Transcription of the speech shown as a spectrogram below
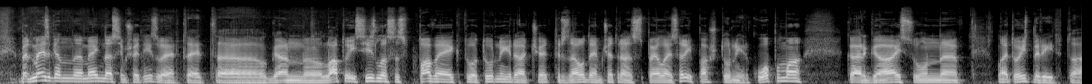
Bet mēs gan mēģināsim šeit izvērtēt gan Latvijas izlases paveikto turnīrā, četri zaudējumi četrās spēlēs, arī pašu turnīru kopumā, kā ir gājis. Un, lai to izdarītu tā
